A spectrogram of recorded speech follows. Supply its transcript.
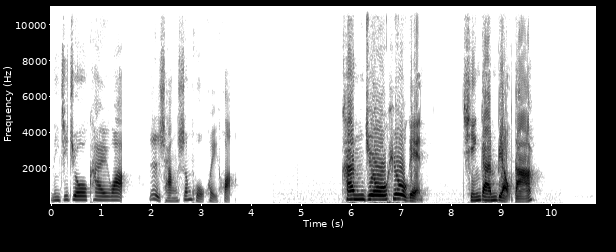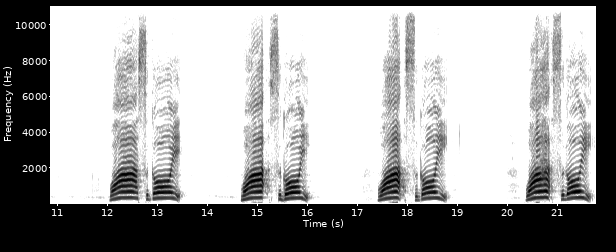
日常会話、日常生活会話。感情表現、情感表達。わー、すごい。わー、すごい。わー、すごい。わー、すごい。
